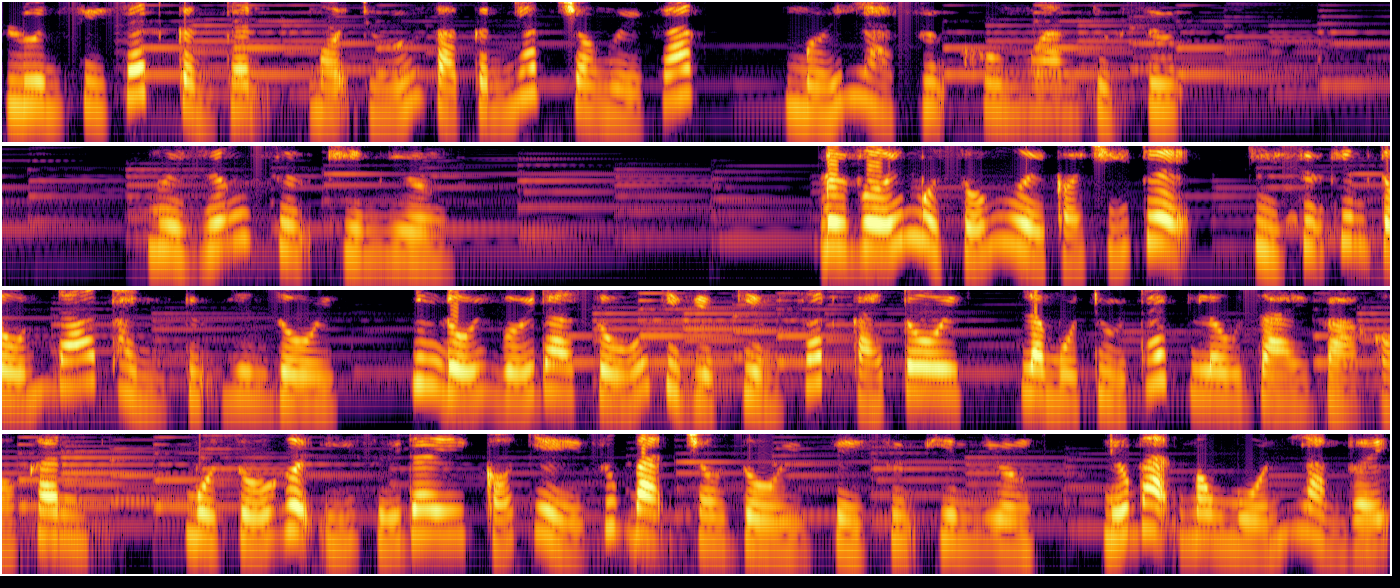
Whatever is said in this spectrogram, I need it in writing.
Luôn suy xét cẩn thận mọi thứ và cân nhắc cho người khác mới là sự khôn ngoan thực sự. Nuôi dưỡng sự khiêm nhường đối với một số người có trí tuệ thì sự khiêm tốn đã thành tự nhiên rồi. Nhưng đối với đa số thì việc kiểm soát cái tôi là một thử thách lâu dài và khó khăn. Một số gợi ý dưới đây có thể giúp bạn trau dồi về sự khiêm nhường nếu bạn mong muốn làm vậy.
